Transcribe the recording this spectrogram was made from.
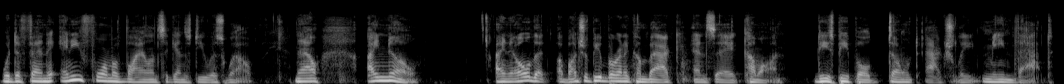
would defend any form of violence against you as well. Now, I know, I know that a bunch of people are going to come back and say, come on, these people don't actually mean that.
